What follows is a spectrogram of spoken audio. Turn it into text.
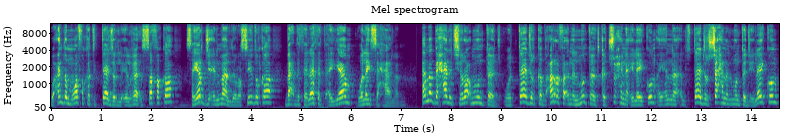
وعند موافقة التاجر لإلغاء الصفقة سيرجع المال لرصيدك بعد ثلاثة أيام وليس حالا. أما بحالة شراء منتج والتاجر قد عرف أن المنتج قد شحن إليكم أي أن التاجر شحن المنتج إليكم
